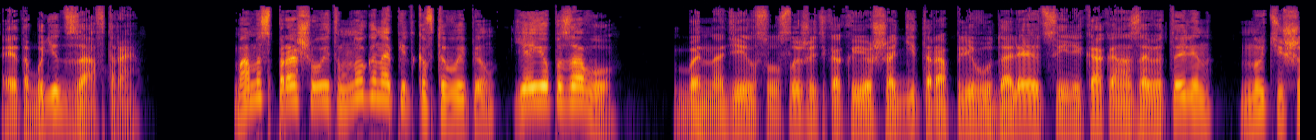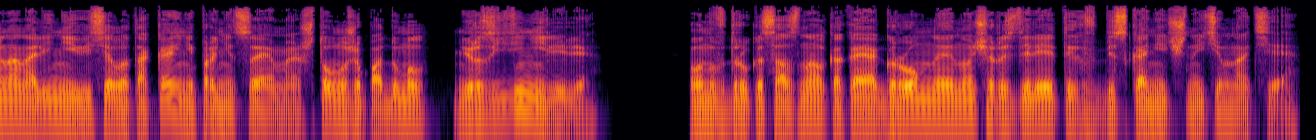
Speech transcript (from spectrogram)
«Это будет завтра». «Мама спрашивает, много напитков ты выпил? Я ее позову». Бен надеялся услышать, как ее шаги торопливо удаляются или как она зовет Эллен, но тишина на линии висела такая непроницаемая, что он уже подумал, не разъединили ли. Он вдруг осознал, какая огромная ночь разделяет их в бесконечной темноте.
